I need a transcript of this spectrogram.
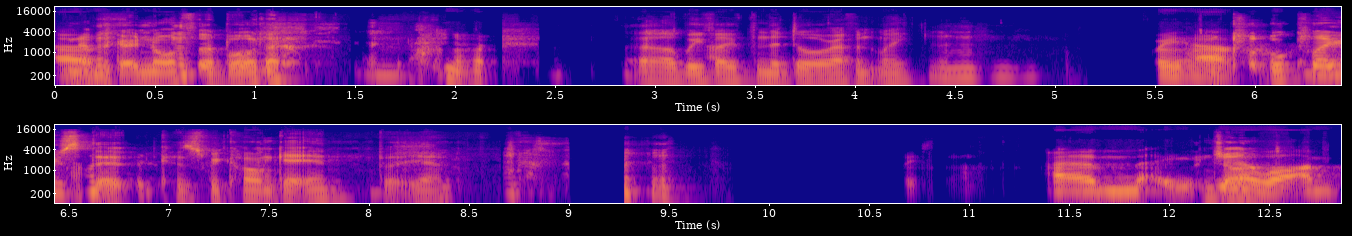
Um, Never go north of the border. oh, we've opened the door, haven't we? We have. Or, closed it because we can't get in. But yeah. Um, you know what? I'm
